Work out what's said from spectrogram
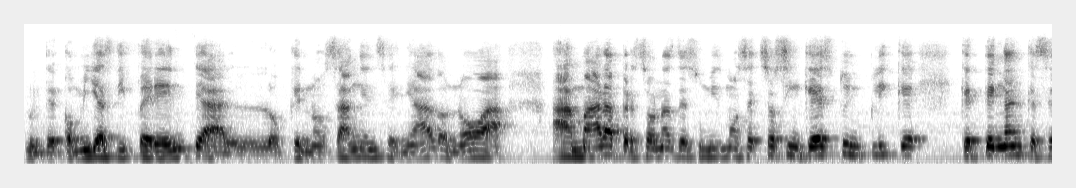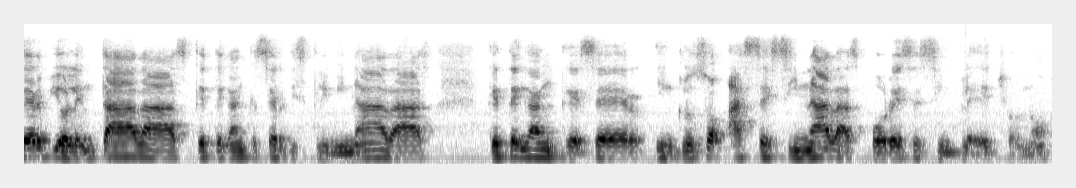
entre comillas, diferente a lo que nos han enseñado, ¿no? A, a, amar a personas de su mismo sexo sin que esto implique que tengan que ser violentadas, que tengan que ser discriminadas, que tengan que ser incluso asesinadas por ese simple hecho, ¿no?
